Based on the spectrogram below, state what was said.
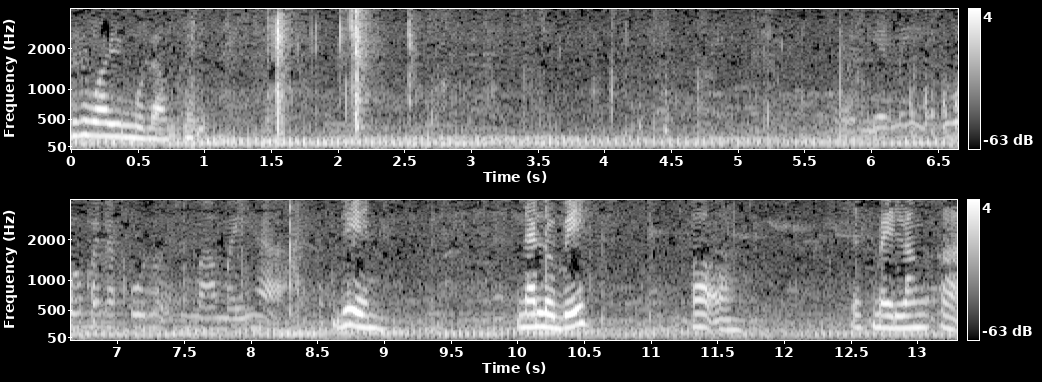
Siriwayin mo lang. Din. Nalubi? Oo. Tapos may langka.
